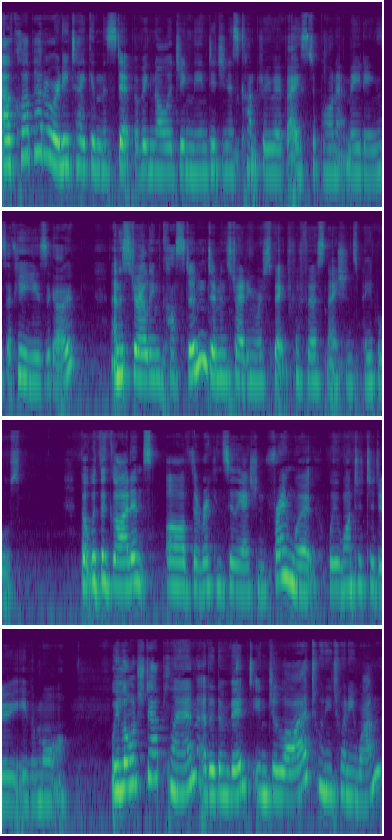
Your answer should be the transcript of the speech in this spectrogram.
Our club had already taken the step of acknowledging the Indigenous country we're based upon at meetings a few years ago, an Australian custom demonstrating respect for First Nations peoples. But with the guidance of the Reconciliation Framework, we wanted to do even more. We launched our plan at an event in July 2021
